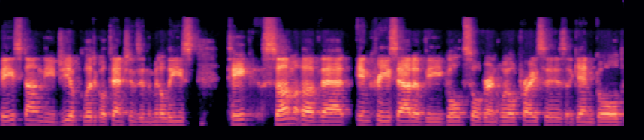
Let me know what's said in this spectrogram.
based on the geopolitical tensions in the Middle East take some of that increase out of the gold, silver, and oil prices, again, gold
